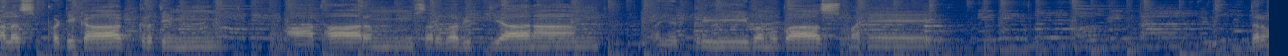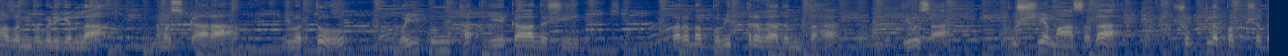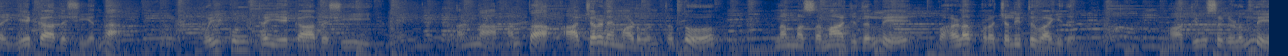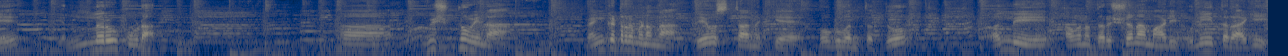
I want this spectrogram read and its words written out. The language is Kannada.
निर्मलस्फटिकाकृतिम् आधारं सर्वविद्यानां हयग्रीवमुपास्महे ಧರ್ಮಬಂಧುಗಳಿಗೆಲ್ಲ ನಮಸ್ಕಾರ ಇವತ್ತು ವೈಕುಂಠ ಏಕಾದಶಿ ಪರಮ ಪವಿತ್ರವಾದಂತಹ ಒಂದು ದಿವಸ ಪುಷ್ಯ ಮಾಸದ ಶುಕ್ಲ ಪಕ್ಷದ ಏಕಾದಶಿಯನ್ನು ವೈಕುಂಠ ಏಕಾದಶಿ ಅನ್ನ ಅಂತ ಆಚರಣೆ ಮಾಡುವಂಥದ್ದು ನಮ್ಮ ಸಮಾಜದಲ್ಲಿ ಬಹಳ ಪ್ರಚಲಿತವಾಗಿದೆ. ಆ ದಿವಸಗಳಲ್ಲಿ ಎಲ್ಲರೂ ಕೂಡ ವಿಷ್ಣುವಿನ ವೆಂಕಟರಮಣನ ದೇವಸ್ಥಾನಕ್ಕೆ ಹೋಗುವಂಥದ್ದು. ಅಲ್ಲಿ ಅವನ ದರ್ಶನ ಮಾಡಿ ಪುನೀತರಾಗಿ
